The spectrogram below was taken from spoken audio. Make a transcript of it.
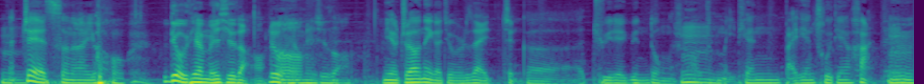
嗯。那这次呢有 六天没洗澡，六天没洗澡，你也知道那个就是在整个剧烈运动的时候，每天白天出一天汗，嗯。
